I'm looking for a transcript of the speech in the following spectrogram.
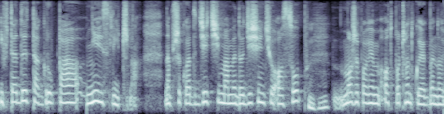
i wtedy ta grupa nie jest liczna. Na przykład dzieci mamy do 10 osób. Mhm. Może powiem od początku, jak będą,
